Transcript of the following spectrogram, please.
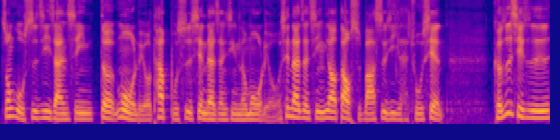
中古世纪占星的末流，它不是现代占星的末流。现代占星要到十八世纪才出现，可是其实。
